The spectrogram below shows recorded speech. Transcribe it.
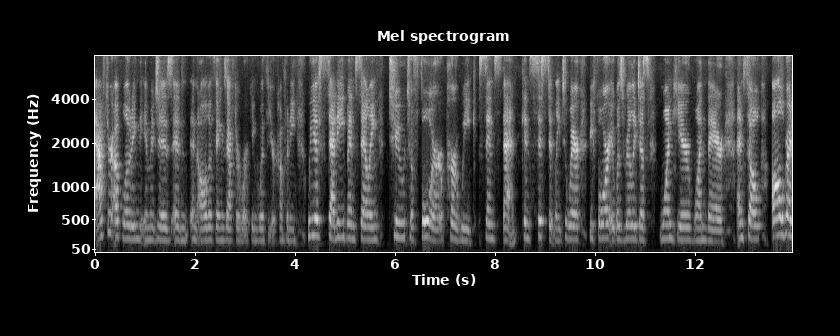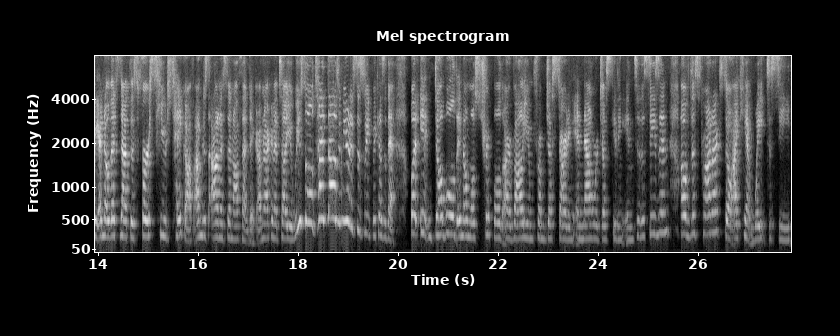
after uploading the images and, and all the things after working with your company, we have steady been selling two to four per week since then, consistently to where before it was really just one here, one there. And so already, I know that's not this first huge takeoff. I'm just honest and authentic. I'm not going to tell you we sold 10,000 units this week because of that, but it doubled and almost tripled our volume from just starting. And now we're just getting into the season of this product. So I can't wait to see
